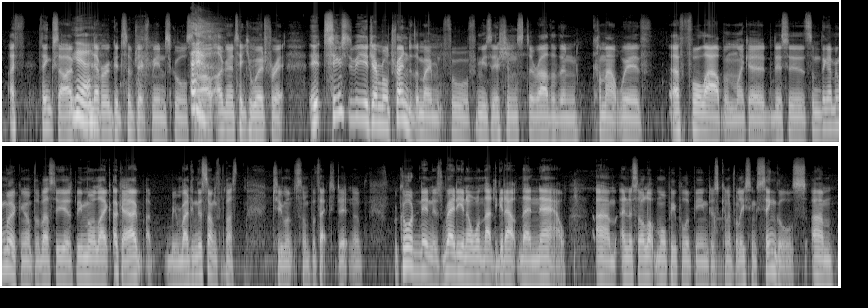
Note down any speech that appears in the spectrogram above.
I th- think so. I've Yeah. never a good subject for me in school, so I'll, I'm going to take your word for it. It seems to be a general trend at the moment for, for musicians to rather than come out with a full album, like a this is something I've been working on for the past two years, be more like, okay, I, I've been writing this song for the past two months, and I've perfected it, and I've recorded it, and it's ready, and I want that to get out there now. Um, and so a lot more people have been just kind of releasing singles. Um,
